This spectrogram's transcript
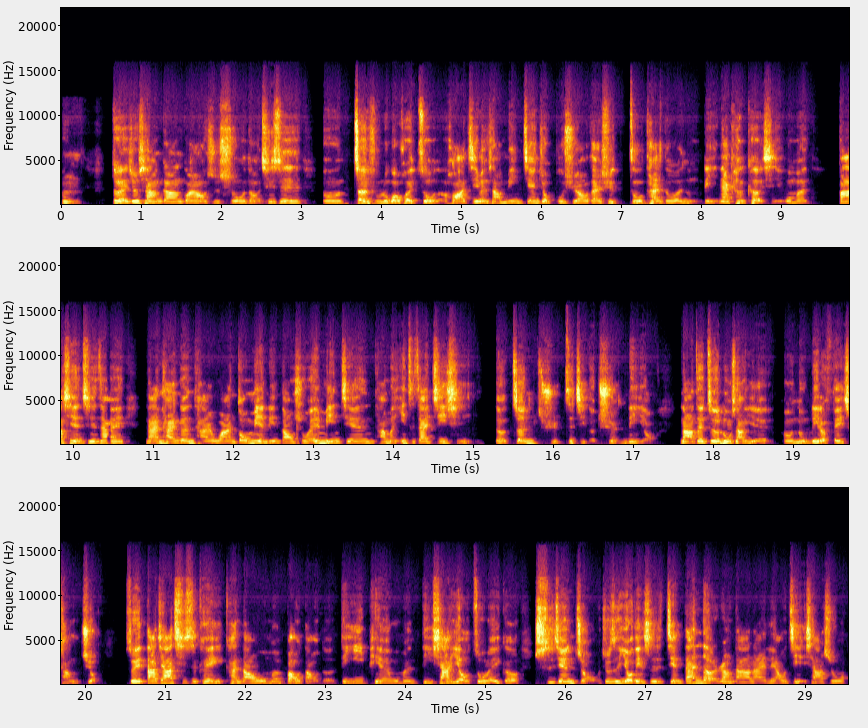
嗯。对，就像刚刚管老师说的，其实，嗯、呃，政府如果会做的话，基本上民间就不需要再去做太多的努力。那很可惜，我们发现，其实，在南韩跟台湾都面临到说，哎，民间他们一直在积极的争取自己的权利哦。那在这个路上也呃努力了非常久，所以大家其实可以看到我们报道的第一篇，我们底下也有做了一个时间轴，就是有点是简单的让大家来了解一下说。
